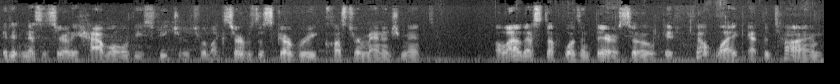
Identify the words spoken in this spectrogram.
it didn't necessarily have all of these features for like service discovery, cluster management. A lot of that stuff wasn't there. So it felt like at the time,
